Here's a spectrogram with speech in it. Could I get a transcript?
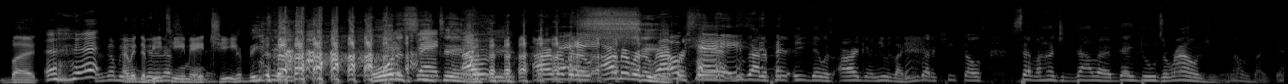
but It's gonna be I mean, the good B enough team ain't security. The cheap. B team or the C Exactly. team. I- Shit. I remember the I remember the Shit. rapper Okay. said you gotta pay he, they was arguing, he was like, You gotta keep those seven hundred dollar a day dudes around you. And I was like, Dang,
